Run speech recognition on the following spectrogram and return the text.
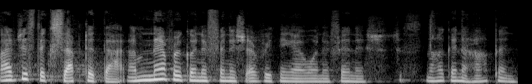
I've just accepted that. I'm never going to finish everything I want to finish. Just not going to happen.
